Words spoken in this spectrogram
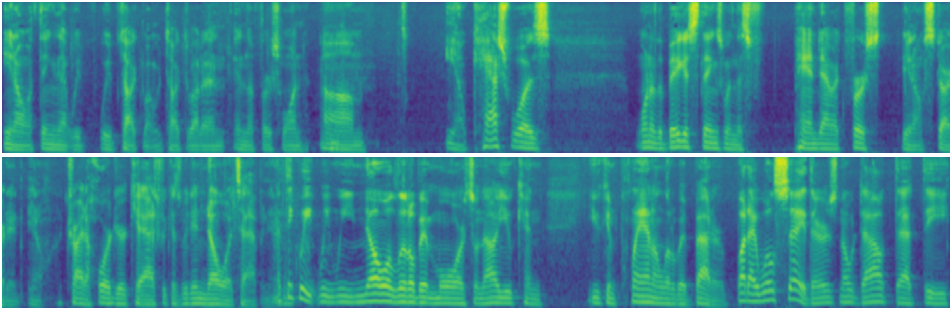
you know, a thing that we've we've talked about. We talked about it in, in the first one. Mm-hmm. Um, you know, cash was one of the biggest things when this pandemic first you know started. You know, try to hoard your cash because we didn't know what's happening. Mm-hmm. I think we, we we know a little bit more, so now you can you can plan a little bit better. But I will say there's no doubt that the,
